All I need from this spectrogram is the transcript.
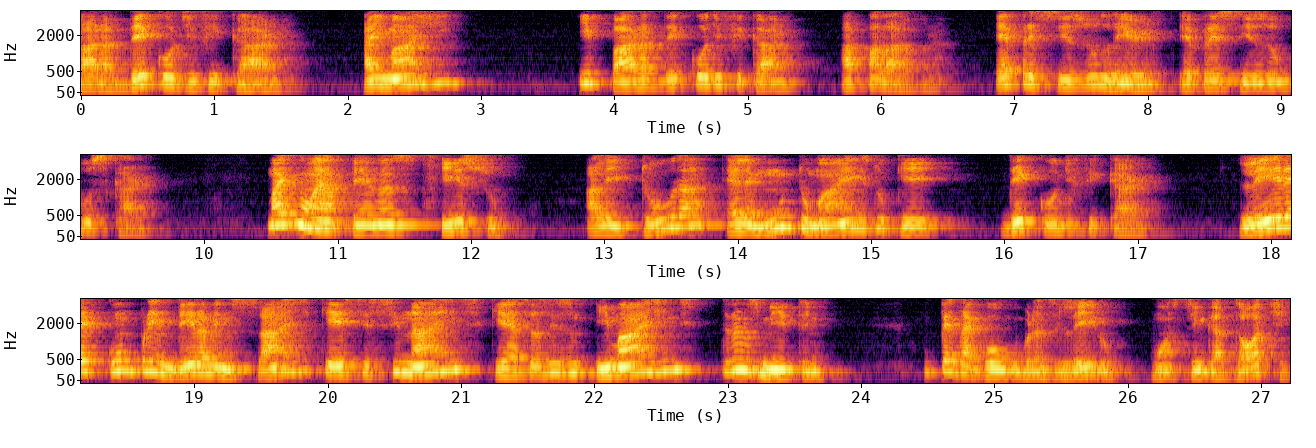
para decodificar a imagem e para decodificar a palavra. É preciso ler, é preciso buscar. Mas não é apenas isso. A leitura ela é muito mais do que decodificar. Ler é compreender a mensagem que esses sinais, que essas imagens transmitem. O pedagogo brasileiro, Moacir Gadotti,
